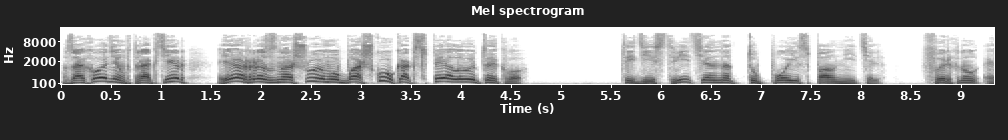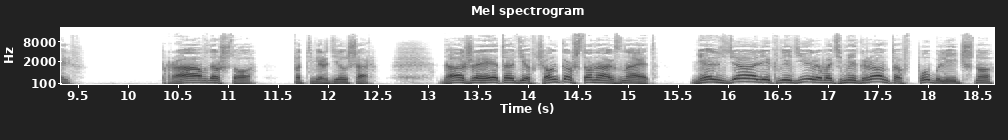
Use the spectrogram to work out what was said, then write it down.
Заходим в трактир, я разношу ему башку, как спелую тыкву». «Ты действительно тупой исполнитель», — фыркнул эльф. «Правда что?» — подтвердил Шар. «Даже эта девчонка в штанах знает. Нельзя ликвидировать мигрантов публично.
